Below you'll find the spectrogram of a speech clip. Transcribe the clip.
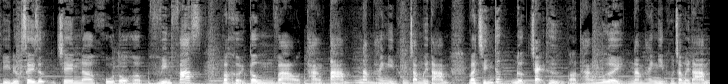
thì được xây dựng trên ờ, khu tổ hợp VinFast và khởi công vào tháng 8 năm 2018 và chính thức được chạy thử vào tháng 10 năm 2018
